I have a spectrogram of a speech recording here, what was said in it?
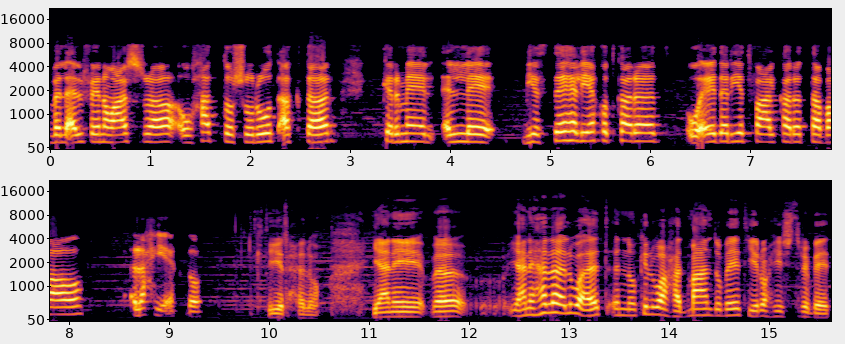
بال 2010 وحطوا شروط أكثر كرمال اللي بيستاهل ياخذ قرض وقادر يدفع القرض تبعه رح ياخده. كثير حلو. يعني آه، يعني هلا الوقت إنه كل واحد ما عنده بيت يروح يشتري بيت.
